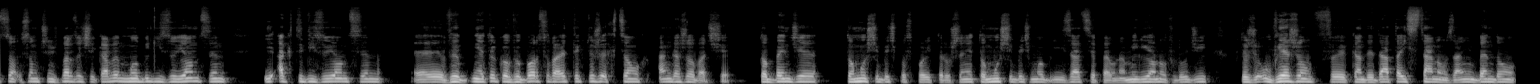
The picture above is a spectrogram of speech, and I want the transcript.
są, są czymś bardzo ciekawym, mobilizującym i aktywizującym e, nie tylko wyborców, ale tych, którzy chcą angażować się. To będzie, to musi być pospolite ruszenie, to musi być mobilizacja pełna milionów ludzi, którzy uwierzą w kandydata i staną za nim, będą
